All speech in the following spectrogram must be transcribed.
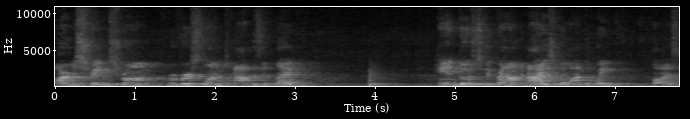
Arm is straight and strong. Reverse lunge, opposite leg. Hand goes to the ground, eyes go on the weight. Pause.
